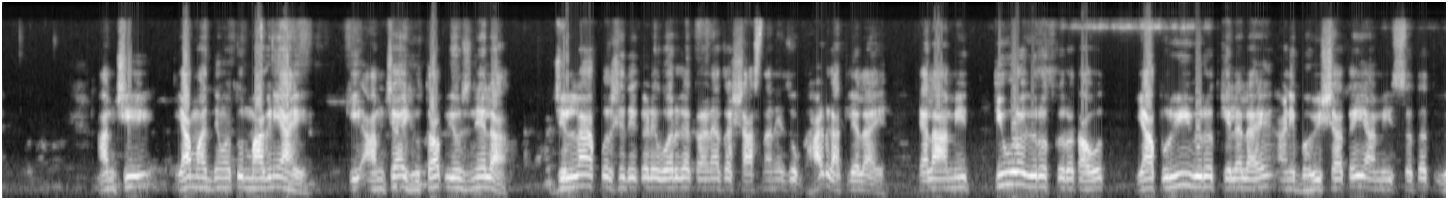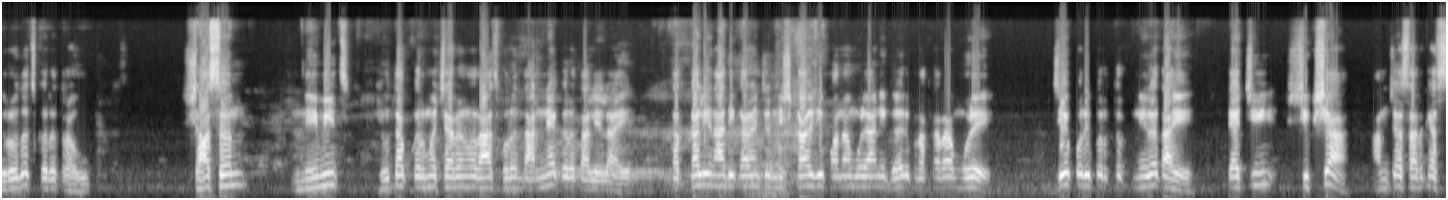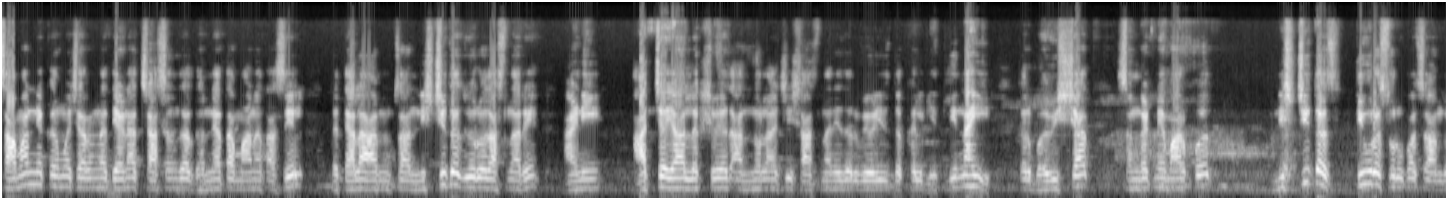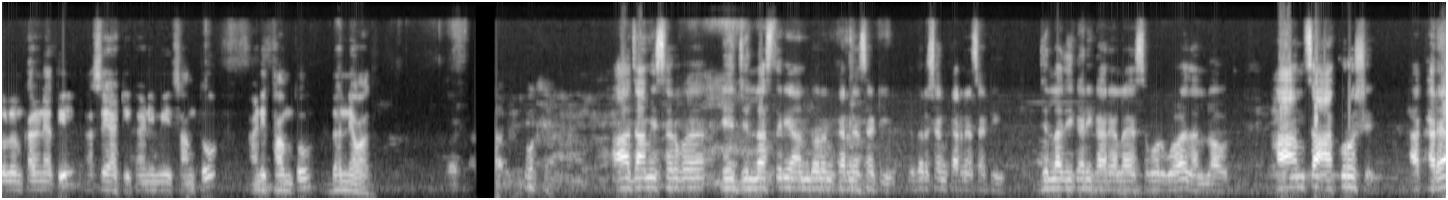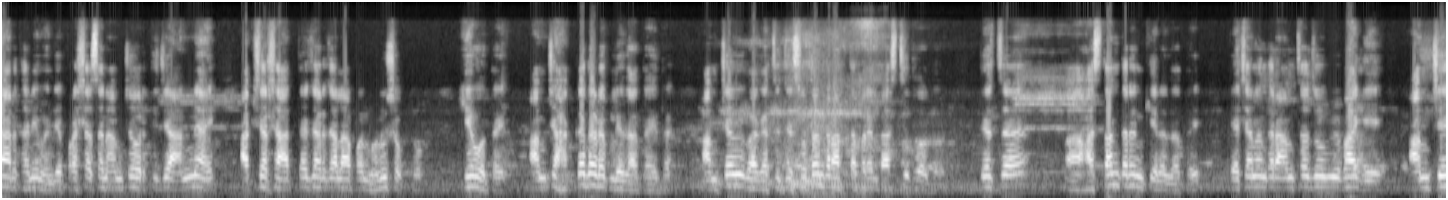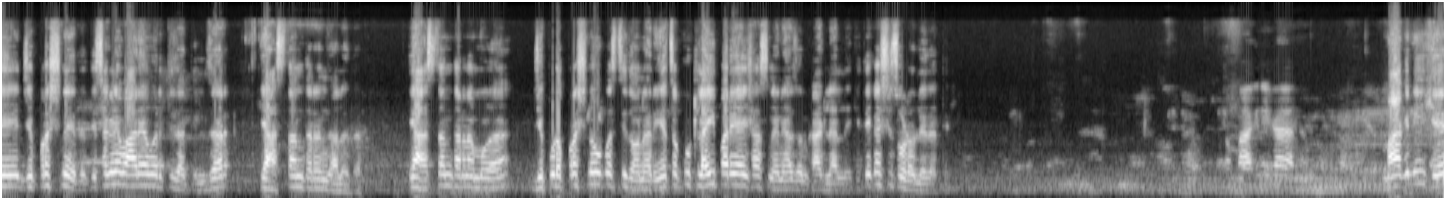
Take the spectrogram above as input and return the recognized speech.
आमची या माध्यमातून मागणी आहे की आमच्या हिवताप योजनेला जिल्हा परिषदेकडे वर्ग करण्याचा शासनाने जो घाट घातलेला आहे त्याला आम्ही तीव्र विरोध करत आहोत. यापूर्वी विरोध केलेला आहे आणि भविष्यातही आम्ही सतत विरोधच करत राहू. शासन नेहमीच हिवताप कर्मचाऱ्यांवर आजपर्यंत अन्याय करत आलेला आहे. तत्कालीन अधिकाऱ्यांच्या निष्काळजीपणामुळे आणि गैरप्रकारामुळे जे परिपत्रक निघत आहे त्याची शिक्षा आमच्यासारख्या सामान्य कर्मचाऱ्यांना देण्यात शासन जर धन्यता मानत असेल तर त्याला आमचा निश्चितच विरोध असणार आहे. आणि आजच्या या लक्षवेध आंदोलनाची शासनाने जर वेळीच दखल घेतली नाही तर भविष्यात संघटनेमार्फत निश्चितच तीव्र स्वरूपाचं आंदोलन करण्यात येईल असं या ठिकाणी मी सांगतो आणि थांबतो. धन्यवाद. ओके. आज आम्ही सर्व हे जिल्हास्तरीय आंदोलन करण्यासाठी प्रदर्शन करण्यासाठी जिल्हाधिकारी कार्यालयासमोर गोळा झालेलो आहोत. हा आमचा आक्रोश आहे. हा खऱ्या अर्थाने म्हणजे प्रशासन आमच्यावरती जे अन्याय अक्षरशः अत्याचार ज्याला आपण म्हणू शकतो हे होत आहे आमचे हक्क दडपले जात आहेत. आमच्या विभागाचं जे स्वतंत्र आत्तापर्यंत अस्तित्व होतं त्याचं हस्तांतरण केलं जात आहे त्याच्यानंतर आमचा जो विभाग आहे आमचे जे प्रश्न आहेत ते सगळे वाऱ्यावरती जातील. जर हे हस्तांतरण झालं तर. या हस्तांतरणामुळं जे पुढे प्रश्न उपस्थित होणार याचा कुठलाही पर्याय शासनाने अजून काढलेला नाही. की ते कसे सोडवले जातील? मागणी काय? मागणी हे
